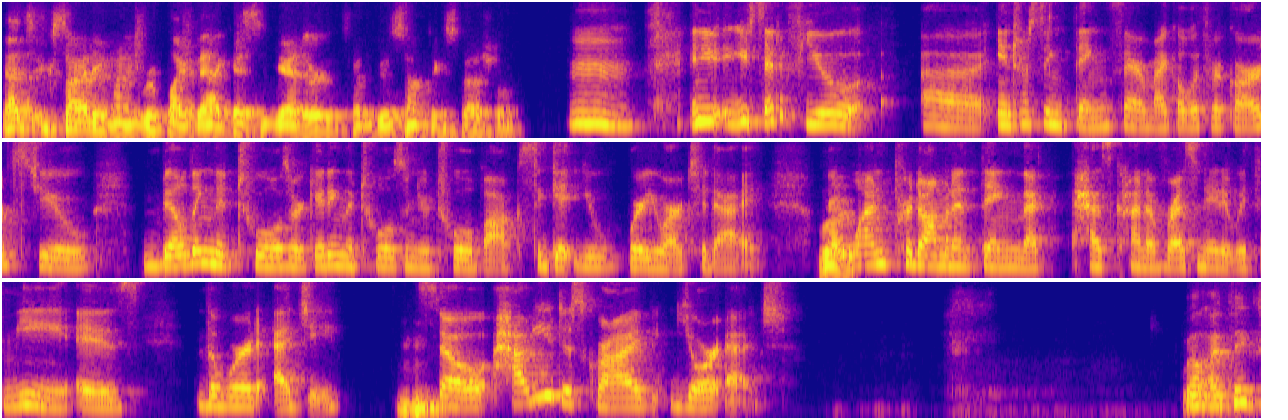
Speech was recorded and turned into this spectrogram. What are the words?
that's exciting when a group like that gets together to do something special mm. and you, you said a few uh, interesting things there michael with regards to building the tools or getting the tools in your toolbox to get you where you are today right. one predominant thing that has kind of resonated with me is the word edgy mm-hmm. so how do you describe your edge well, I think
